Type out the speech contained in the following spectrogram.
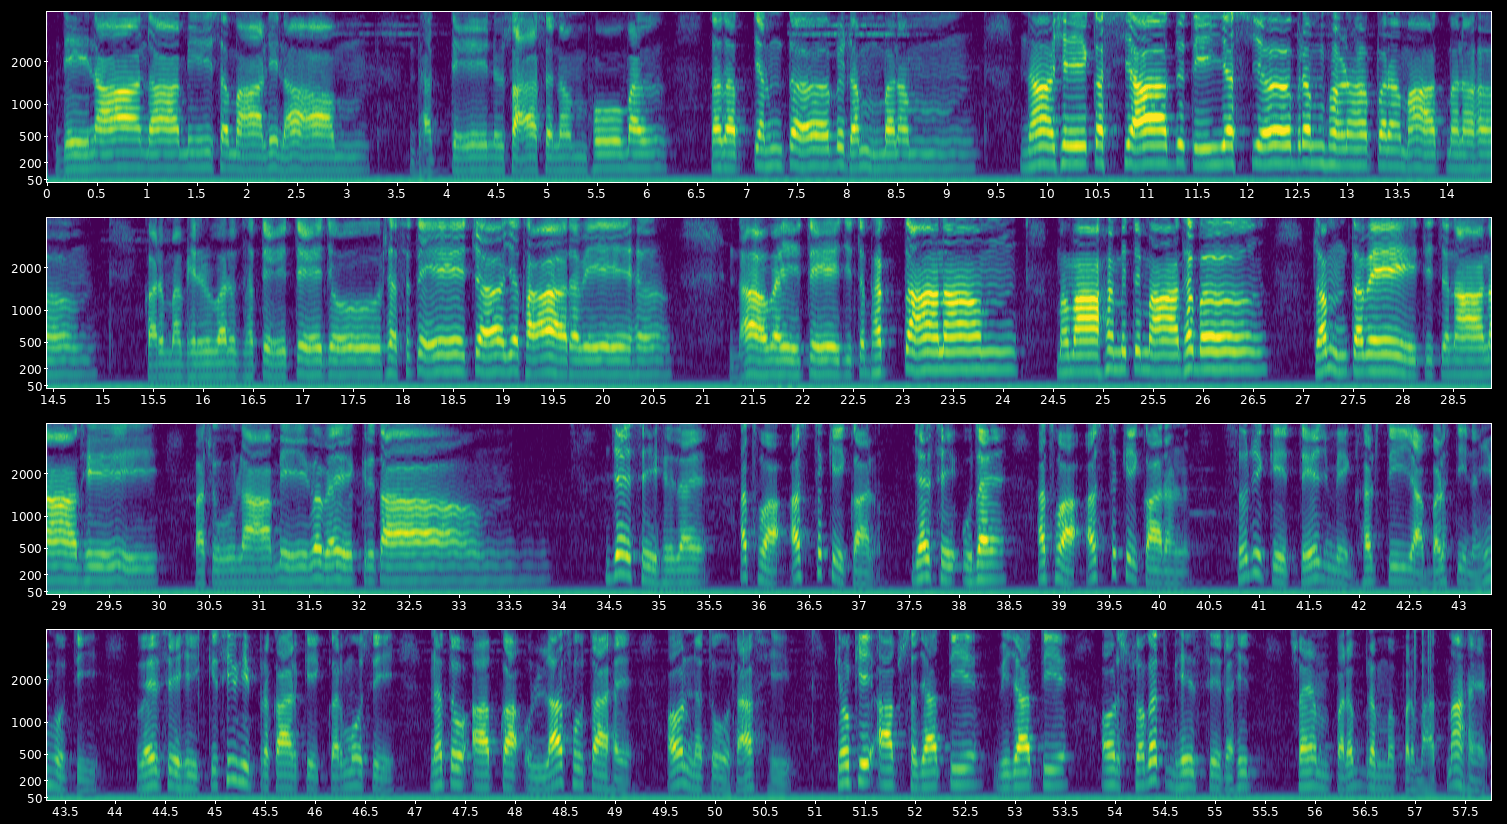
दीनानामी समानिनां धत्तेऽनुशासनं भूमल् तदत्यंत विडम्बनम कस्याद्वितीयस्य ब्रह्मण परमात्मन। कर्मभिर्वर्धते तेजो रसते च यथा न वै तेजितभक्तानां ममाहमिति माधव। त्वं तवेति च नानाधि पशूनामीव वैकृता जैसे हृदय। अथवा अस्त के कारण, जैसे उदय अथवा अस्त के कारण सूर्य के तेज में घटती या बढ़ती नहीं होती, वैसे ही किसी भी प्रकार के कर्मों से न तो आपका उल्लास होता है और न तो ह्रास ही, क्योंकि आप सजातीय, विजातीय और स्वगत भेद से रहित स्वयं परब्रह्म परमात्मा हैं।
